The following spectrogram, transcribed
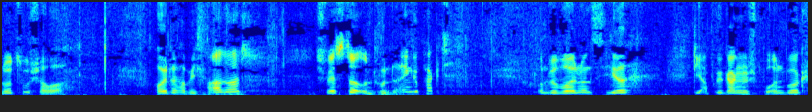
Hallo Zuschauer. Heute habe ich Fahrrad, Schwester und Hund eingepackt und wir wollen uns hier die abgegangene Sporenburg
